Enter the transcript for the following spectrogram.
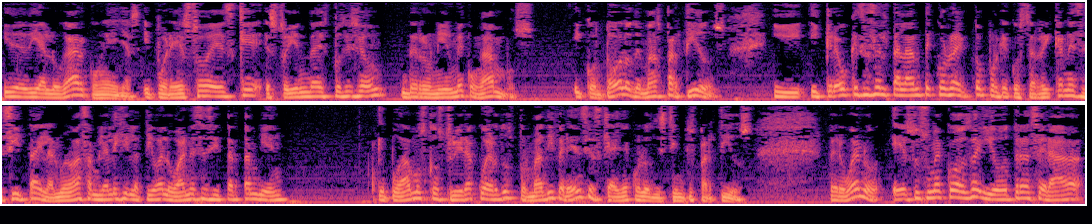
y de dialogar con ellas. Y por eso es que estoy en la disposición de reunirme con ambos y con todos los demás partidos. Y, y creo que ese es el talante correcto porque Costa Rica necesita, y la nueva Asamblea Legislativa lo va a necesitar también, que podamos construir acuerdos por más diferencias que haya con los distintos partidos. Pero bueno, eso es una cosa y otra será,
